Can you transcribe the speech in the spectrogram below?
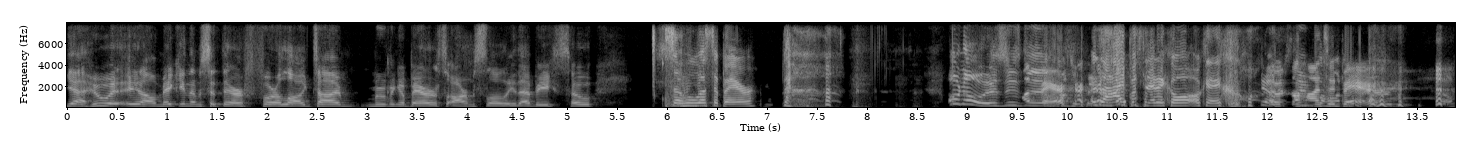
yeah, who would- you know, making them sit there for a long time, moving a bear's arm slowly. That'd be so. So who was the bear Oh no, it was just the bear? haunted it's a hypothetical okay cool Yeah, It was a it haunted bear. you know.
